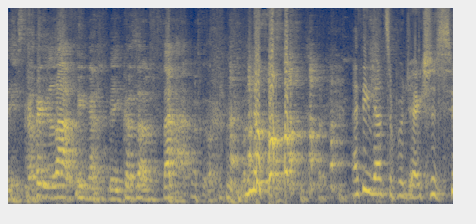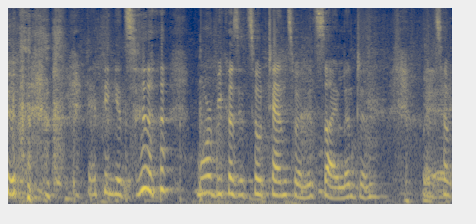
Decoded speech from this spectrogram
They started laughing at me because I'm fat. no. I think that's a projection too. I think it's more because it's so tense when it's silent and when, some,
